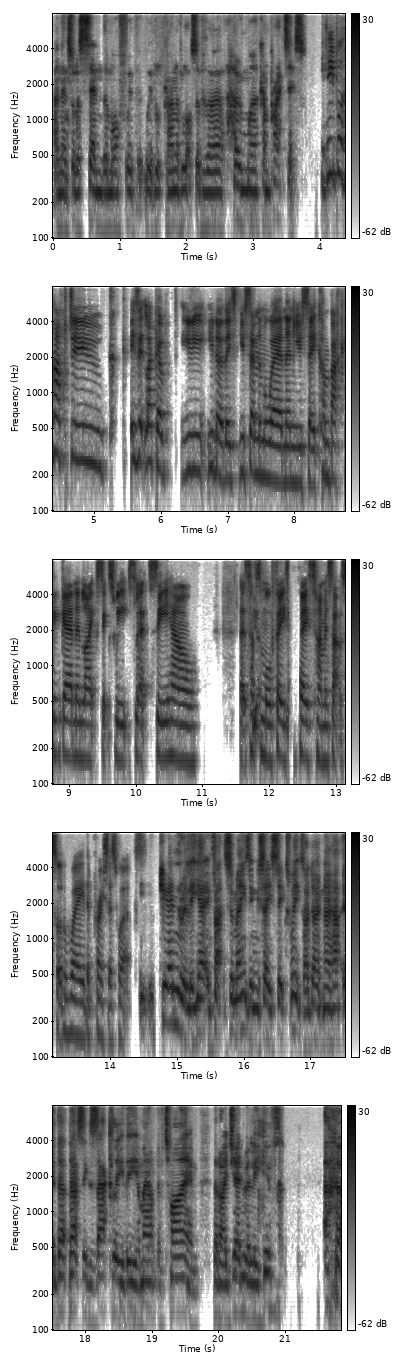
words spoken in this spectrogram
and then sort of send them off with with kind of lots of uh, homework and practice people have to is it like a you you know they you send them away and then you say come back again in like six weeks. Let's see how let's have yeah. some more face to face time is that the sort of way the process works? Generally yeah. In fact it's amazing you say six weeks. I don't know how that, that's exactly the amount of time that i generally give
